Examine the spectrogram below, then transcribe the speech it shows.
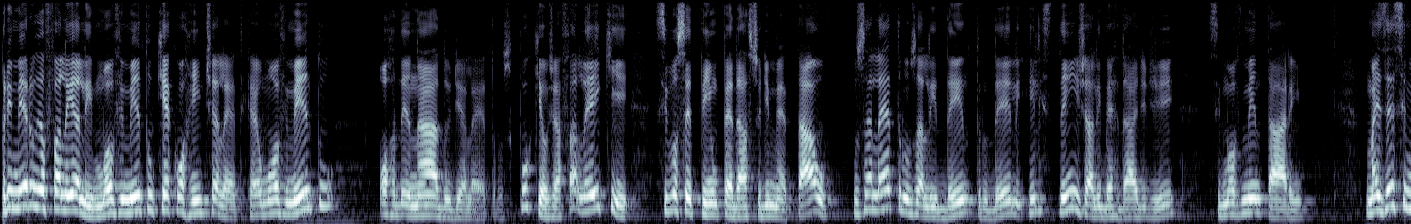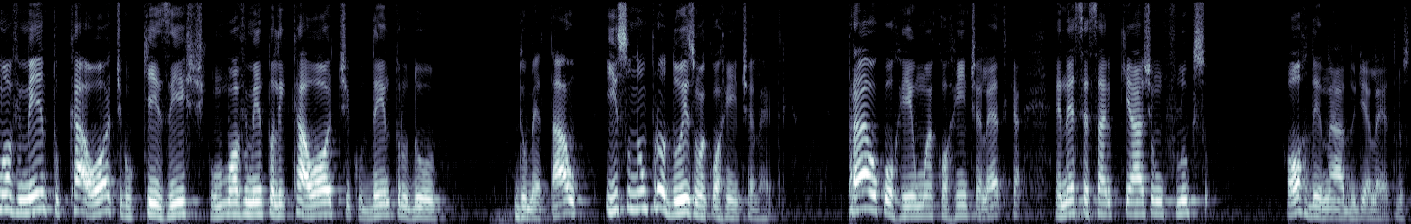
Primeiro eu falei ali, movimento, o que é corrente elétrica? É o movimento ordenado de elétrons. Porque eu já falei que se você tem um pedaço de metal, os elétrons ali dentro dele, eles têm já a liberdade de se movimentarem. Mas esse movimento caótico que existe, um movimento ali caótico dentro do, do metal, isso não produz uma corrente elétrica. Para ocorrer uma corrente elétrica, é necessário que haja um fluxo ordenado de elétrons.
